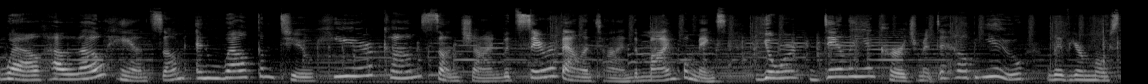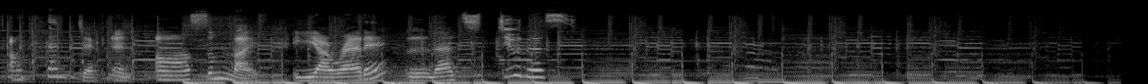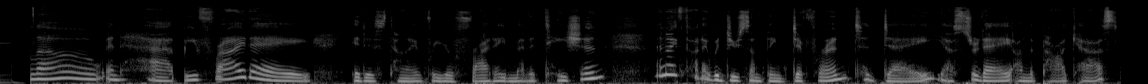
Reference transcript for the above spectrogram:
Well, hello, handsome, and welcome to Here Comes Sunshine with Sarah Valentine, the Mindful Minx, your daily encouragement to help you live your most authentic and awesome life. Y'all ready? Let's do this. Hello, and happy Friday. It is time for your Friday meditation, and I thought I would do something different today. Yesterday on the podcast,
